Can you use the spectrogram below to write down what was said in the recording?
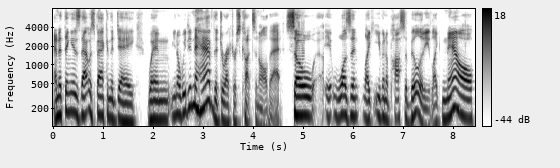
And the thing is, that was back in the day when, you know, we didn't have the director's cuts and all that. So it wasn't like even a possibility. Like now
